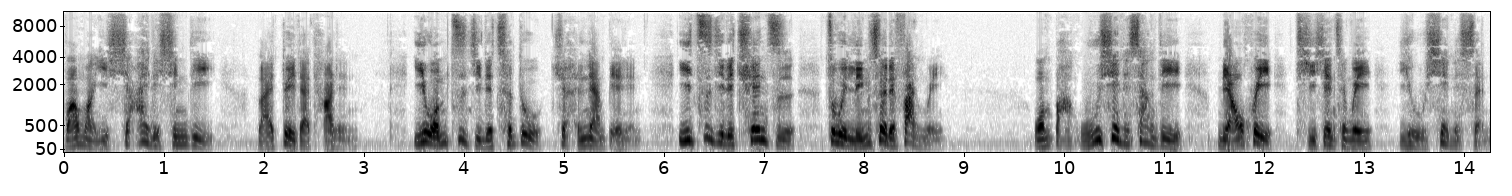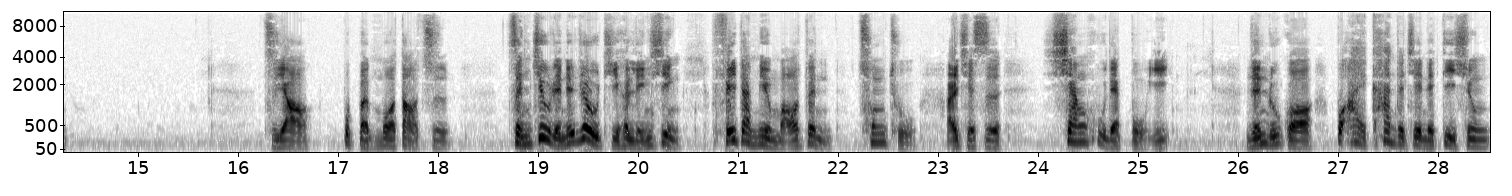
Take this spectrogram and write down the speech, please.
往往以狭隘的心地来对待他人，以我们自己的尺度去衡量别人，以自己的圈子作为邻舍的范围。我们把无限的上帝描绘、体现成为有限的神。只要不本末倒置，拯救人的肉体和灵性，非但没有矛盾冲突，而且是相互的补益。人如果不爱看得见的弟兄，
